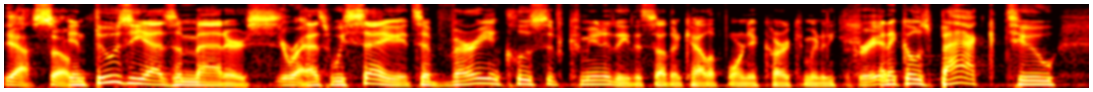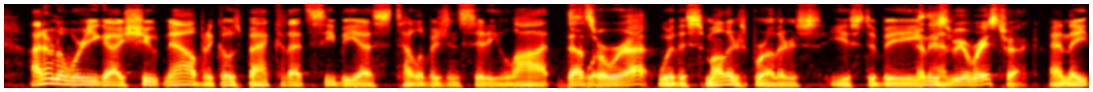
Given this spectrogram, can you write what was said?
Yeah. So Enthusiasm matters. You're right. As we say, it's a very inclusive community, the Southern California car community. Agreed. And it goes back to, I don't know where you guys shoot now, but it goes back to that CBS Television City lot. That's wh- where we're at. Where the Smothers Brothers used to be. and there used to be a racetrack. and they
